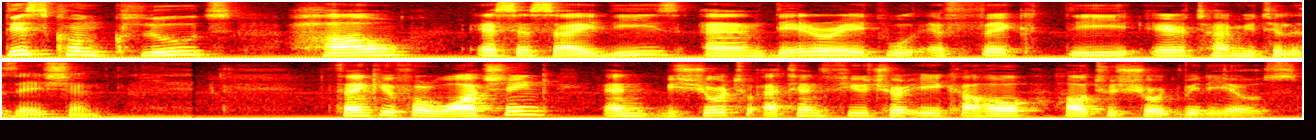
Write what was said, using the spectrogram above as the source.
This concludes how SSIDs and data rate will affect the airtime utilization. Thank you for watching and be sure to attend future Ekahau how to short videos.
